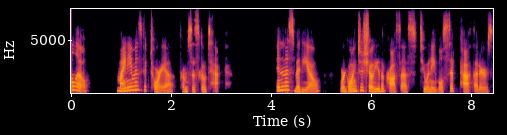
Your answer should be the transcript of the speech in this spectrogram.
Hello, my name is Victoria from Cisco Tech. In this video, we're going to show you the process to enable SIP path headers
